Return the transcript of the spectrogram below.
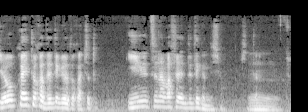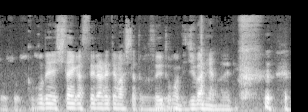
妖怪とか出てくるとか、ちょっと陰鬱な場所で出てくるんでしょ？きっと。うん、そうそうそう。ここで死体が捨てられてましたとか、そういうところでジバニャンが出てくる。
